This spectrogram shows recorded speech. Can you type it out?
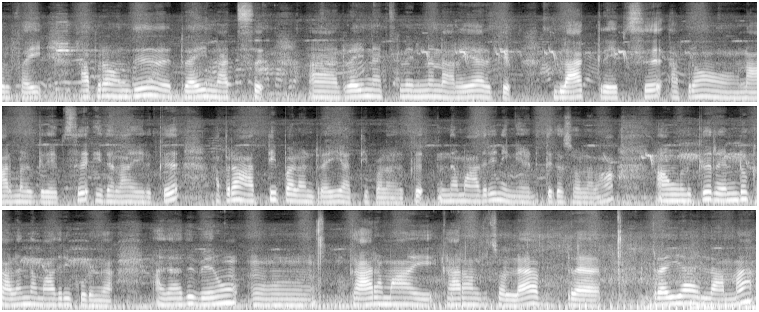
ஒரு ஃபை அப்புறம் வந்து ட்ரை நட்ஸு ட்ரை நட்ஸில் இன்னும் நிறையா இருக்குது பிளாக் கிரேப்ஸு அப்புறம் நார்மல் கிரேப்ஸு இதெல்லாம் இருக்குது அப்புறம் அத்திப்பழம் ட்ரை அத்திப்பழம் இருக்குது இந்த மாதிரி நீங்கள் எடுத்துக்க சொல்லலாம். அவங்களுக்கு ரெண்டும் கலந்த மாதிரி கொடுங்க. அதாவது வெறும் காரமாக காரம்னு சொல்ல ட்ர ட்ரையாக இல்லாமல்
